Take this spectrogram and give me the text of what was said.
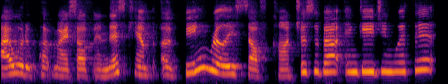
I would have put myself in this camp of being really self conscious about engaging with it,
